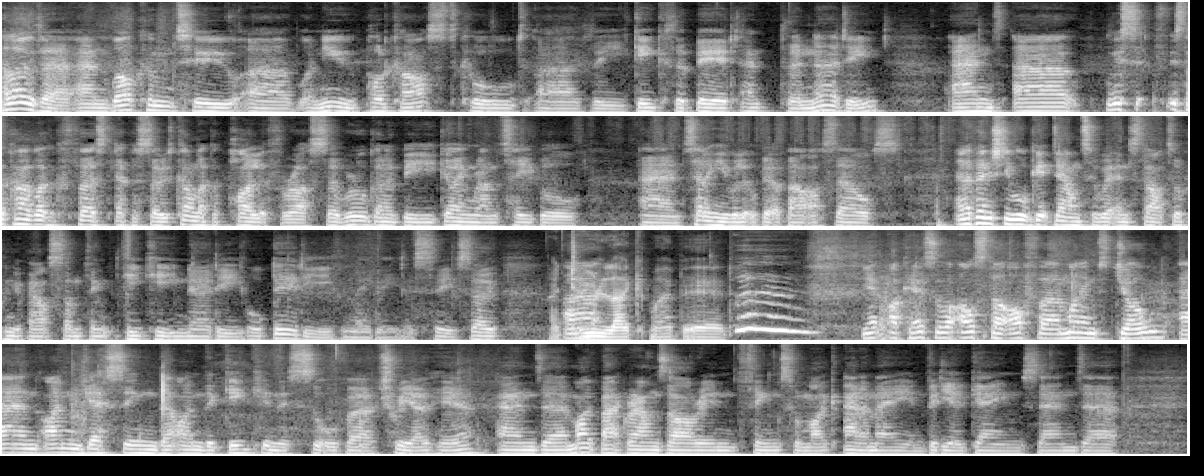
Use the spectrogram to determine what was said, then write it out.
Hello there, and welcome to uh, a new podcast called uh, "The Geek, the Beard, and the Nerdy." And uh, this is the kind of like a first episode. It's kind of like a pilot for us. So we're all going to be going around the table and telling you a little bit about ourselves. And eventually we'll get down to it and start talking about something geeky, nerdy, or beardy, even maybe. Let's see. So I do Uh, like my beard. Yeah, okay, so I'll start off. Uh, my name's Joel, and I'm guessing that I'm the geek in this sort of uh, trio here. And uh, my backgrounds are in things from like anime and video games and uh,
